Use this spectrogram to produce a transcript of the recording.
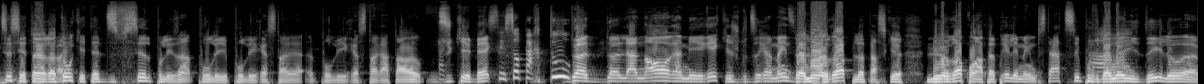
Sais, c'est un retour qui était difficile pour les, pour les, pour les, restaura- pour les restaurateurs du Québec C'est ça partout. de, de la Nord-Amérique et je vous dirais même de l'Europe, là, parce que l'Europe ont à peu près les mêmes stats. Tu sais, pour vous Ah donner ouais. une idée, là, euh,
